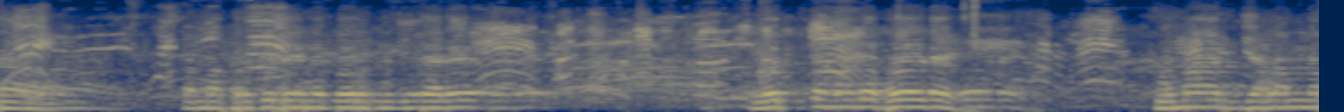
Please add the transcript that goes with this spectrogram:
ತಮ್ಮ ಪ್ರತಿಭೆಯನ್ನು ತೋರಿಸುತ್ತಿದ್ದಾರೆ ಉತ್ತಮವಾದ ಫೋರ್ಡೆ ಕುಮಾರ್ ಜಲಂ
